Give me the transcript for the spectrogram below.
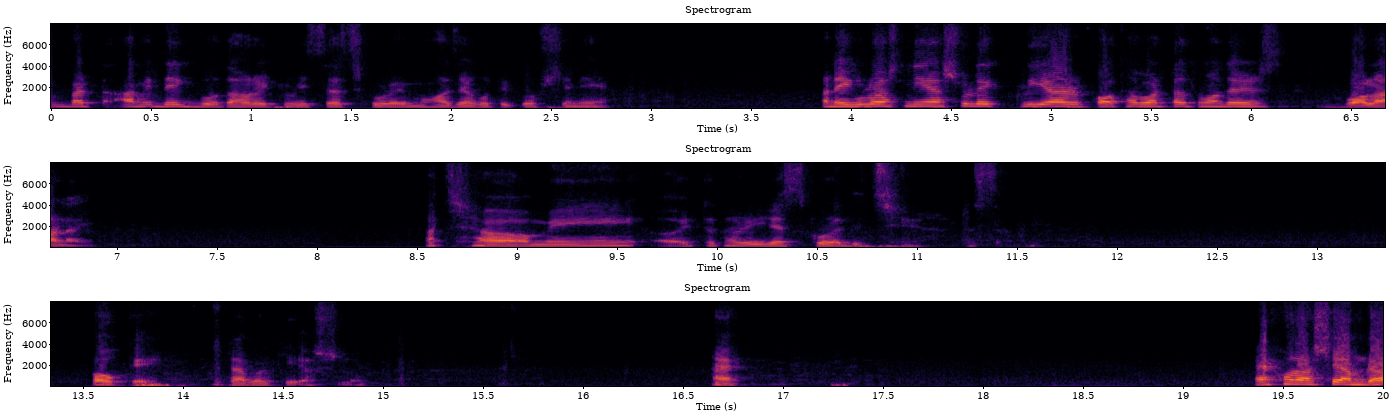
বাট আমি দেখব তাহলে একটু রিসার্চ করে মহাজাগতিক রশ্মি নিয়ে। মানে এগুলো নিয়ে আসলে ক্লিয়ার কথাবার্তা তোমাদের বলা নাই। আচ্ছা আমি এটা ধরো ইরেজ করে দিচ্ছি। ওকে এটা আবার কি আসলো? হ্যাঁ। এখন আসি আমরা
